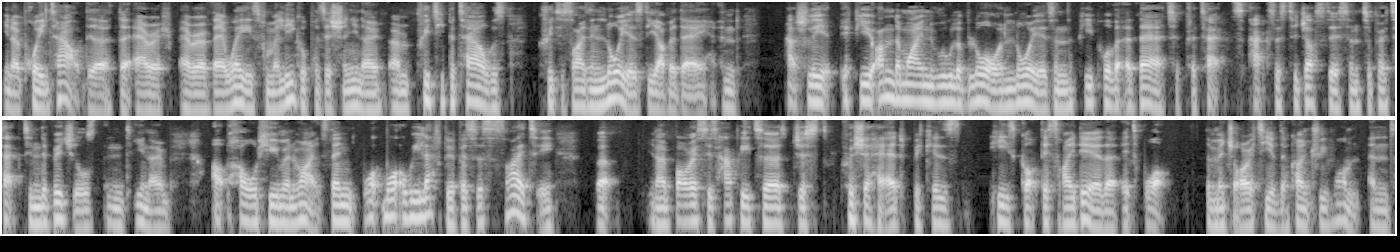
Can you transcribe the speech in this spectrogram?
you know, point out the the error error of their ways from a legal position. You know, um, Priti Patel was criticizing lawyers the other day, and actually, if you undermine the rule of law and lawyers and the people that are there to protect access to justice and to protect individuals and you know uphold human rights, then what what are we left with as a society? But you know, Boris is happy to just push ahead because he's got this idea that it's what the majority of the country want, and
